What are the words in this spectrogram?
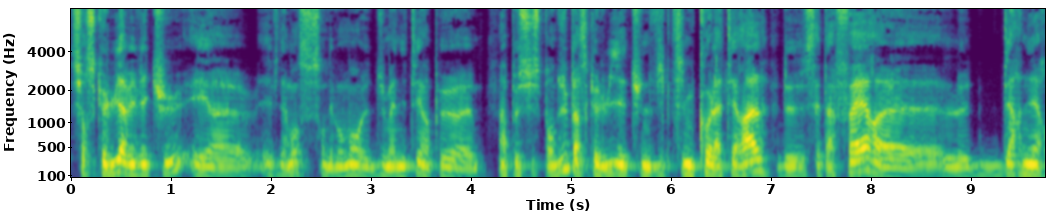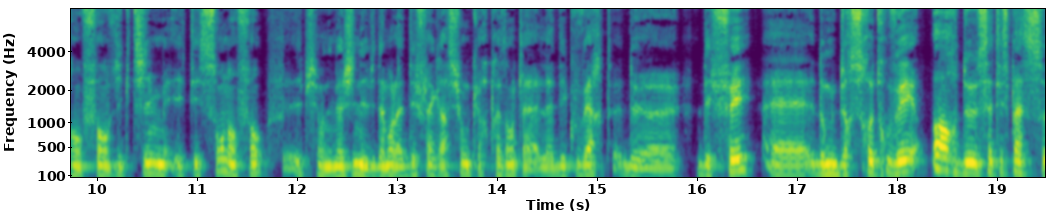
sur ce que lui avait vécu. Et euh, évidemment, ce sont des moments d'humanité un peu un peu suspendus parce que lui est une victime collatérale de cette affaire. Euh, le dernier enfant victime était son enfant. Et puis on imagine évidemment la déflagration que représente la, découverte de euh, des faits. Euh, donc de se retrouver hors de cet espace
